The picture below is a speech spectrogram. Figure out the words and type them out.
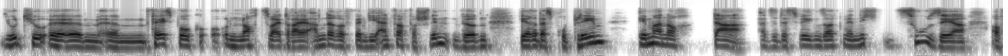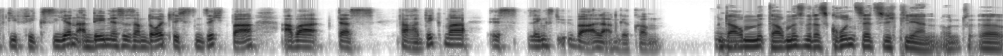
YouTube, äh, ähm, Facebook und noch zwei, drei andere, wenn die einfach verschwinden würden, wäre das Problem immer noch da. Also deswegen sollten wir nicht zu sehr auf die fixieren. An denen ist es am deutlichsten sichtbar. Aber das Paradigma ist längst überall angekommen. Und darum, darum müssen wir das grundsätzlich klären und äh,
